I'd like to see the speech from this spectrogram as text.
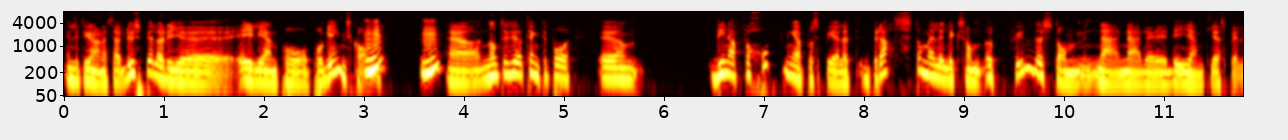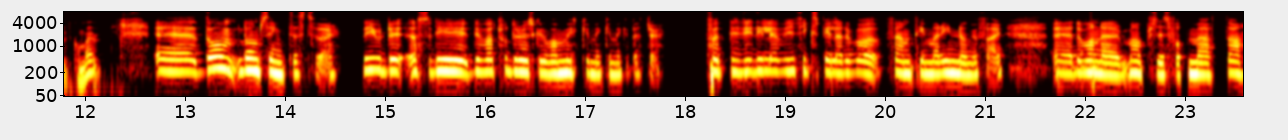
lite grann så här, du spelade ju Alien på, på Gamescom. Mm. Mm. Eh, någonting som jag tänkte på, eh, dina förhoppningar på spelet, brast de eller liksom uppfylldes de när, när det egentliga spelet kom ut? Eh, de, de sänktes tyvärr. Det, gjorde, alltså det, det var, trodde det skulle vara mycket, mycket, mycket bättre. För det, det lilla vi fick spela, det var fem timmar in ungefär. Eh, det var när man precis fått möta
